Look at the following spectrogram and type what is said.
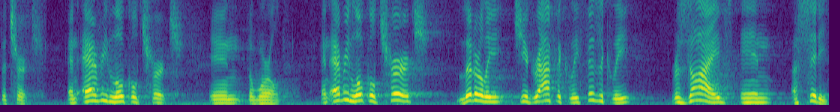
the church, and every local church in the world. And every local church, literally, geographically, physically, resides in a city.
